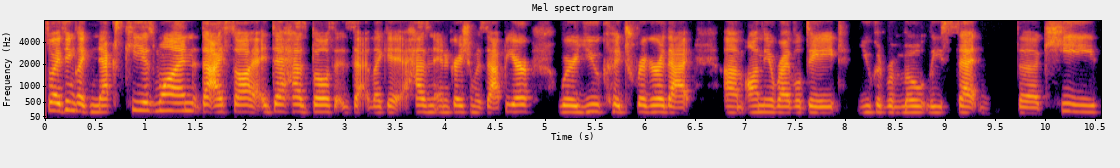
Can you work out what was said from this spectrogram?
so I think like Nextkey is one that I saw that has both like it has an integration with Zapier where you could trigger that um, on the arrival date. You could remotely set the key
